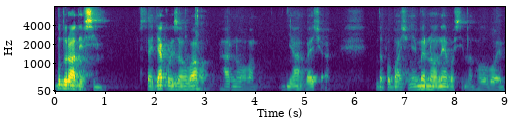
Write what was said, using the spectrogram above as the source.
буду радий всім. Все, дякую за увагу. Гарного вам дня, вечора. До побачення і мирного неба всім над головою.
